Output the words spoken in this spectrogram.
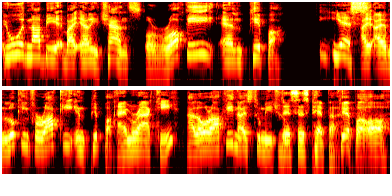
You would not be by any chance Rocky and Pippa. yes. I, I am looking for Rocky and Pippa. I'm Rocky. Hello, Rocky. Nice to meet you. This is Pippa. Pippa. Oh,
